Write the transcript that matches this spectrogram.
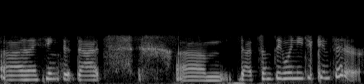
Uh, and I think that that's um, that's something we need to consider.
